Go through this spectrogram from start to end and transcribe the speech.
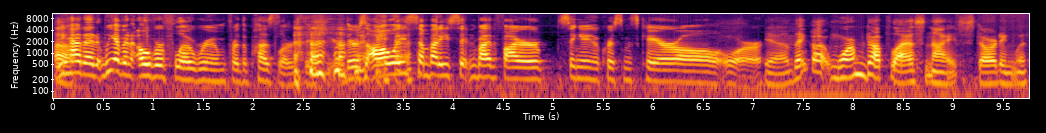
we uh, had a we have an overflow room for the puzzlers this year. There's always somebody sitting by the fire singing a Christmas carol or Yeah, they got warmed up last night, starting with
